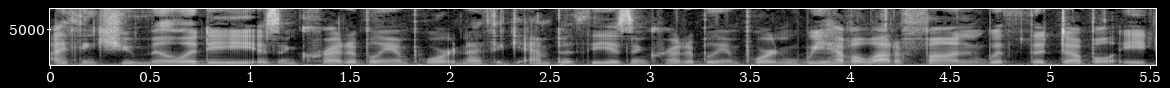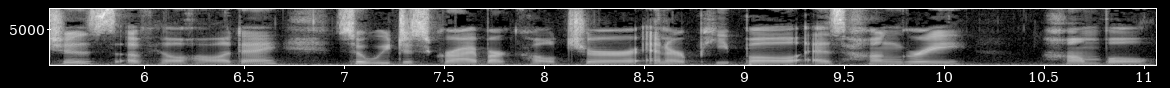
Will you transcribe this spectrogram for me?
I think humility is incredibly important. I think empathy is incredibly important. We have a lot of fun with the double H's of Hill Holliday. So we describe our culture and our people as hungry, humble,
